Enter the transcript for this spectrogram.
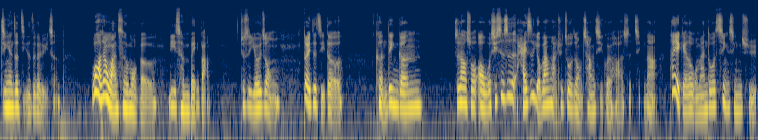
今天这集的这个旅程，我好像完成了某个里程碑吧，就是有一种对自己的肯定跟知道说，哦，我其实是还是有办法去做这种长期规划的事情，那他也给了我蛮多信心去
